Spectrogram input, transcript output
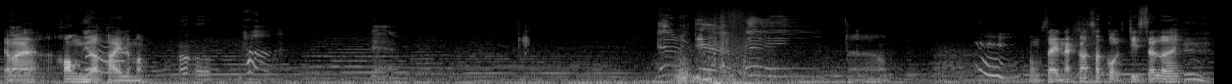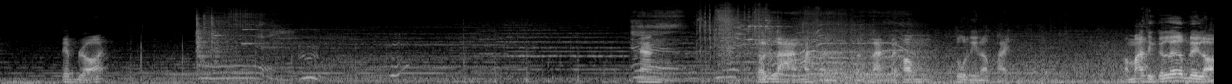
แต่มาห้องเนื้อภัยแล้วมั้ง อ้าวสงสัยนักก็สะกดจิตซะเลย เรียบร้อย นั่งรถรางมาเออรถรางไปห้องตู้นิรภัยเอามาถึงก็เริ่มเลยเหรอ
